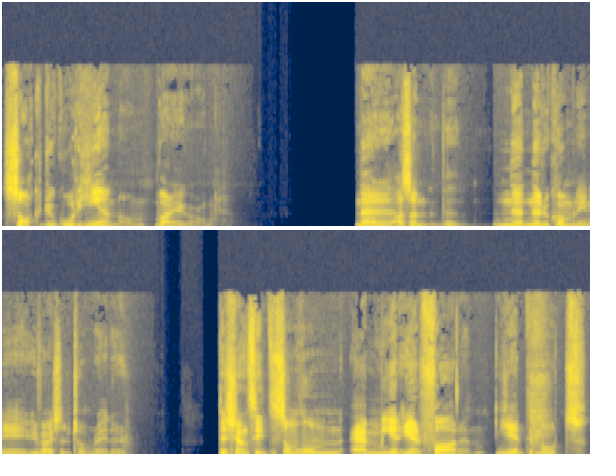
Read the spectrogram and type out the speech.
sak du går igenom varje gång. När, alltså, när, när du kommer in i, i Rise of the Tomb Raider. Det känns inte som hon är mer erfaren gentemot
